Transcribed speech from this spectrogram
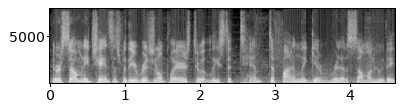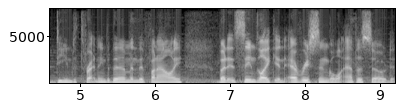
There were so many chances for the original players to at least attempt to finally get rid of someone who they deemed threatening to them in the finale, but it seemed like in every single episode,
